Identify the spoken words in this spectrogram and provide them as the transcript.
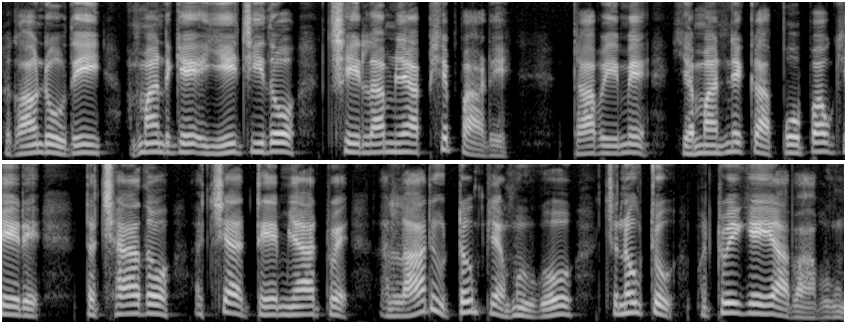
၎င်းတို့သည်အမှန်တကယ်အရေးကြီးသော ခြေလှမ်းများဖြစ်ပါတယ်ဒါပေမဲ့ယမန်နှစ်ကပေါ်ပေါက်ခဲ့တဲ့တခြားသော အချက်တဲများအတွက်အလားတူတုံ့ပြန်မှုကို ကျွန်ုပ်တို့မတွေ့ခဲ့ရပါဘူး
